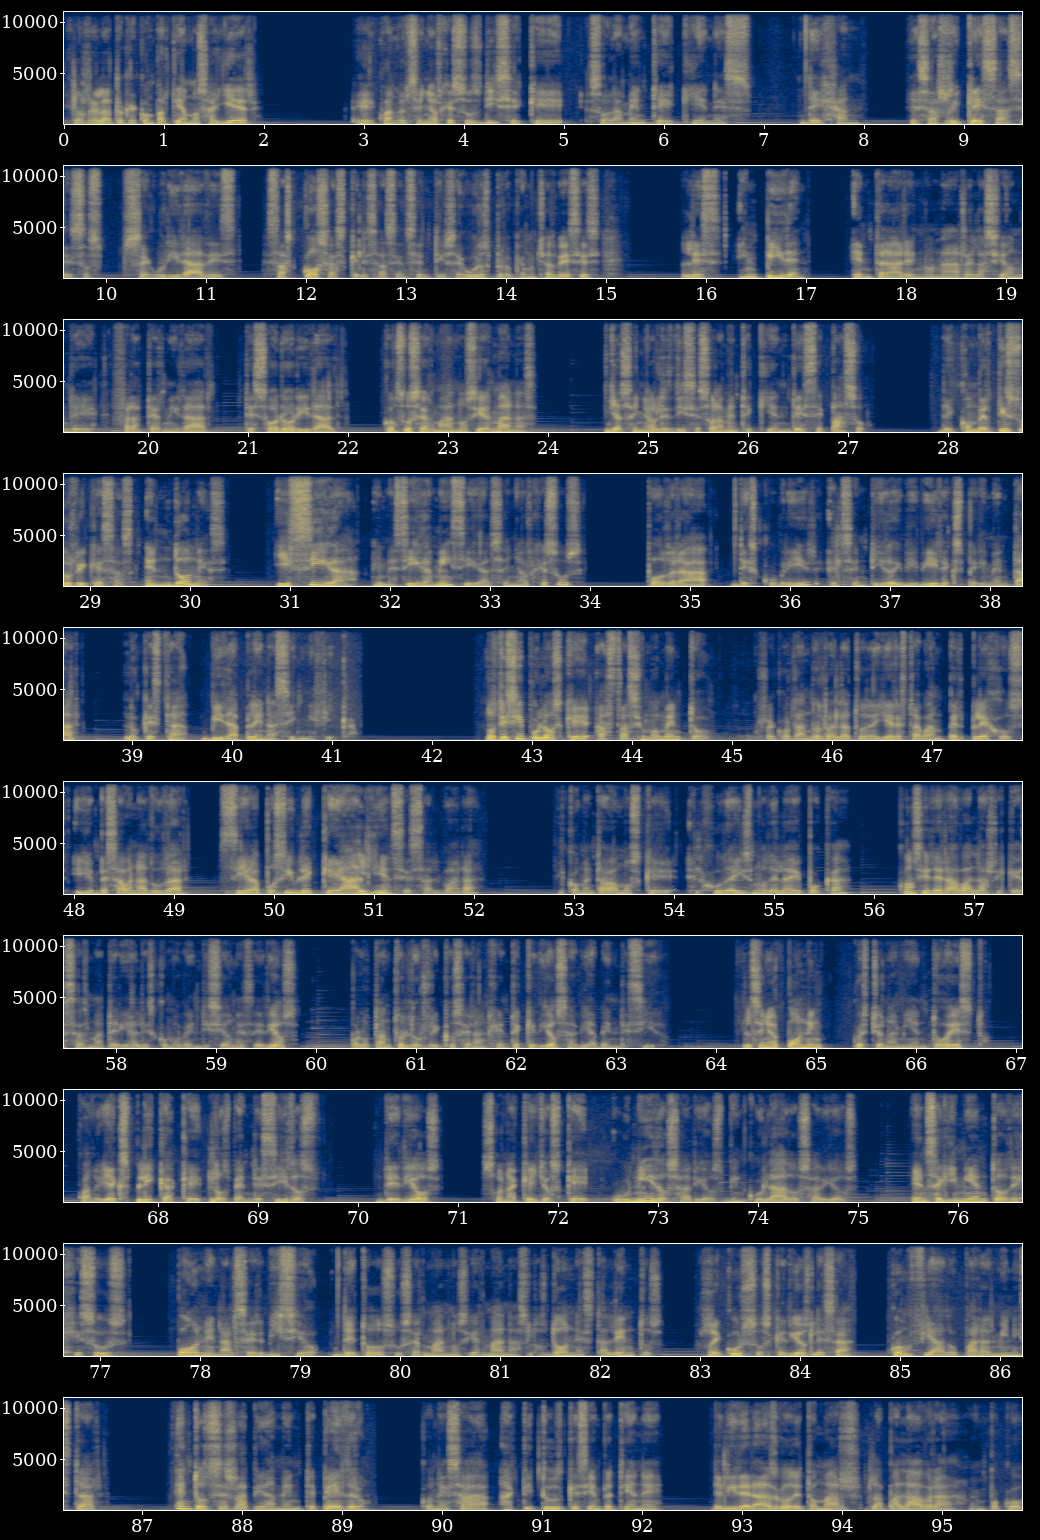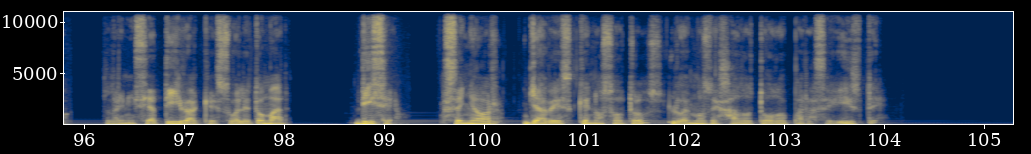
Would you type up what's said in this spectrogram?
el relato que compartíamos ayer, eh, cuando el Señor Jesús dice que solamente quienes dejan esas riquezas, esas seguridades, esas cosas que les hacen sentir seguros, pero que muchas veces les impiden entrar en una relación de fraternidad, de sororidad con sus hermanos y hermanas. Y el Señor les dice, solamente quien dé ese paso de convertir sus riquezas en dones y siga, y me siga a mí, siga al Señor Jesús, podrá descubrir el sentido y vivir, experimentar lo que esta vida plena significa. Los discípulos que hasta un momento recordando el relato de ayer, estaban perplejos y empezaban a dudar si era posible que alguien se salvara. Y comentábamos que el judaísmo de la época consideraba las riquezas materiales como bendiciones de Dios. Por lo tanto, los ricos eran gente que Dios había bendecido. El Señor pone en cuestionamiento esto. Cuando ya explica que los bendecidos de Dios son aquellos que, unidos a Dios, vinculados a Dios, en seguimiento de Jesús, ponen al servicio de todos sus hermanos y hermanas los dones, talentos, recursos que Dios les ha confiado para administrar, entonces rápidamente Pedro, con esa actitud que siempre tiene de liderazgo, de tomar la palabra, un poco la iniciativa que suele tomar, dice, Señor, ya ves que nosotros lo hemos dejado todo para seguirte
